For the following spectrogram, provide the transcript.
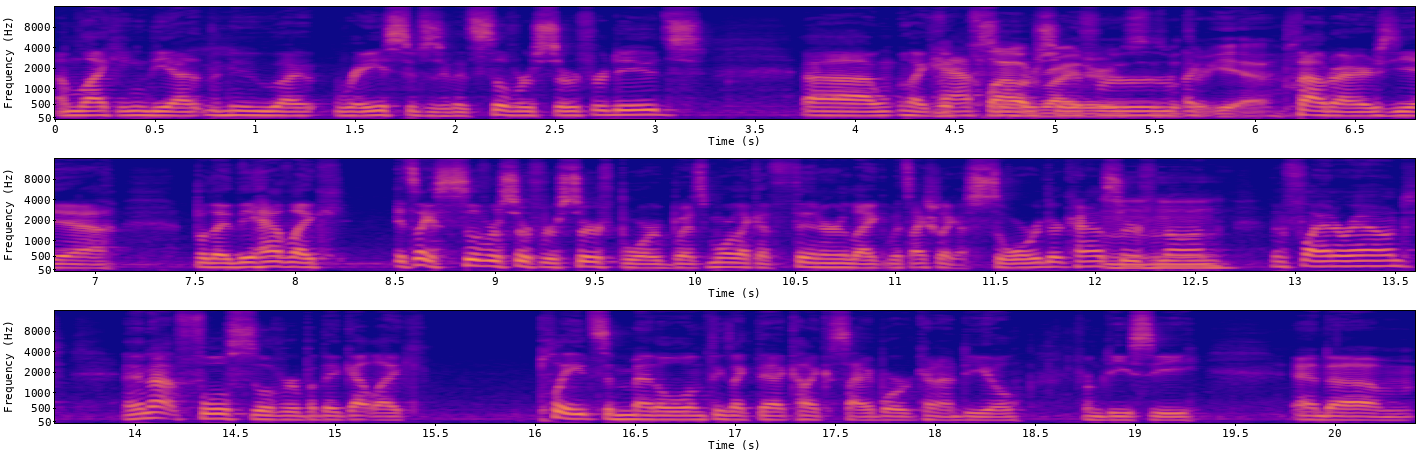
I'm liking the uh, the new uh, race, which is like the Silver Surfer dudes, uh, like half Cloud Silver Riders Surfer, like, yeah. Cloud Riders, yeah. But like they have like it's like a Silver Surfer surfboard, but it's more like a thinner, like it's actually like a sword they're kind of surfing on Mm-hmm. and flying around. And they're not full silver, but they got like plates of metal and things like that, kind of like a cyborg kind of deal from DC. And um,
